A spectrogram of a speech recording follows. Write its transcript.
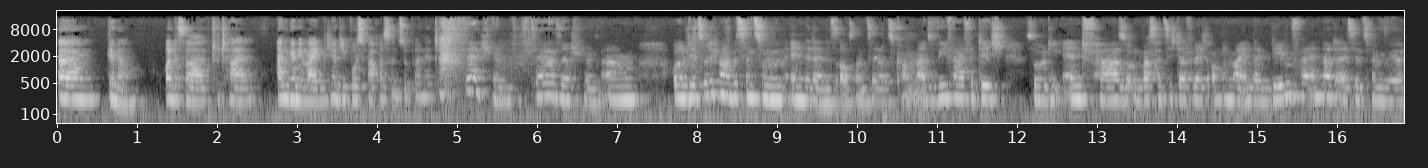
Ähm, genau. Und es war total angenehm eigentlich und die Busfahrer sind super nett. Sehr schön, sehr, sehr schön. Ähm, und jetzt würde ich mal ein bisschen zum Ende deines Auslandsjahres kommen. Also wie war für dich so die Endphase und was hat sich da vielleicht auch nochmal in deinem Leben verändert, als jetzt, wenn wir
